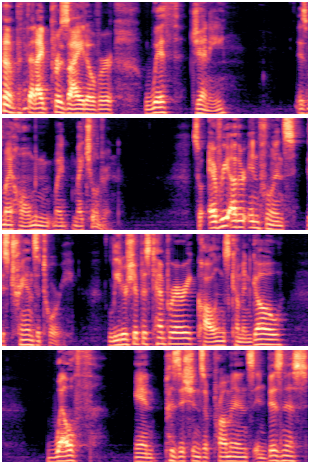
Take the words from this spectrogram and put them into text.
that I preside over with Jenny, is my home and my, my children. So every other influence is transitory. Leadership is temporary, callings come and go, wealth and positions of prominence in business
